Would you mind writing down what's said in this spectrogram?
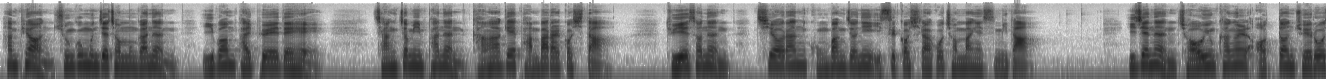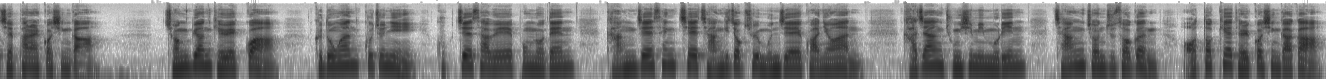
한편 중국 문제 전문가는 이번 발표에 대해 장점 인파는 강하게 반발할 것이다. 뒤에서는 치열한 공방전이 있을 것이라고 전망했습니다. 이제는 저우융캉을 어떤 죄로 재판할 것인가? 정변 계획과 그동안 꾸준히 국제사회에 폭로된 강제 생체 장기 적출 문제에 관여한 가장 중심 인물인 장 전 주석은 어떻게 될 것인가가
